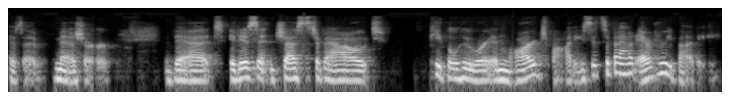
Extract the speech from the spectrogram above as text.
as a measure that it isn't just about people who are in large bodies it's about everybody.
